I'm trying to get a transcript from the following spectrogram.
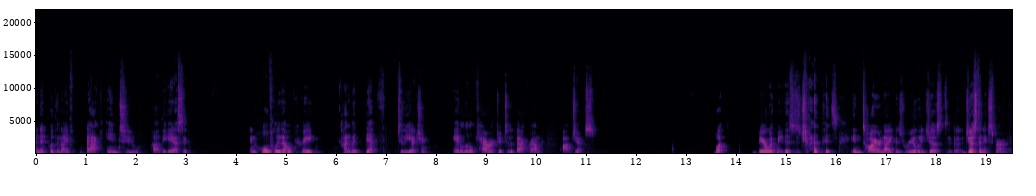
and then put the knife back into uh, the acid. And hopefully that will create kind of a depth to the etching, add a little character to the background objects. But bear with me, this is just, this entire knife is really just, uh, just an experiment.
